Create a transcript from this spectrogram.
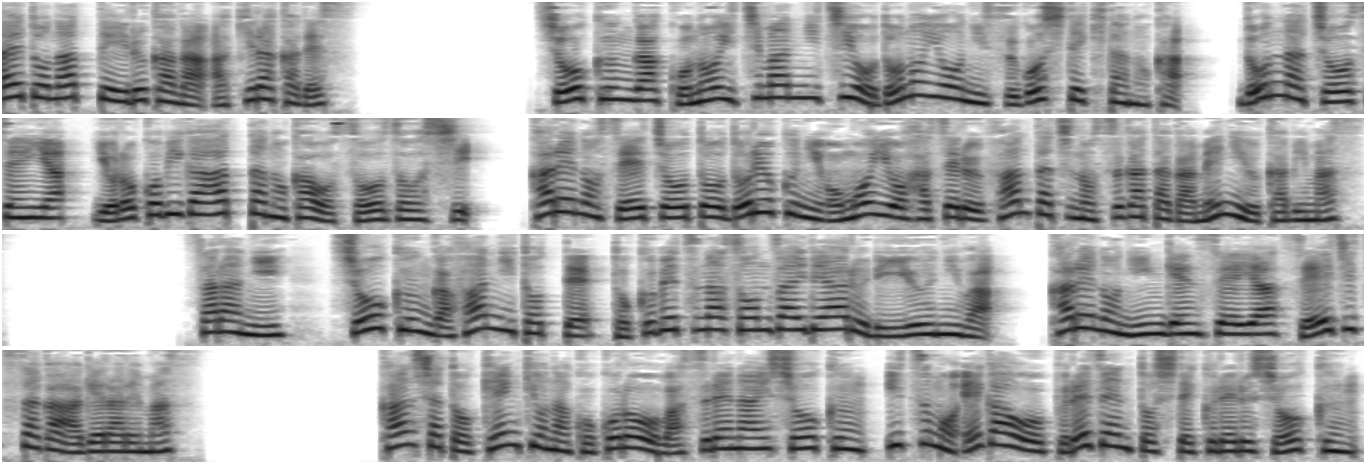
えとなっているかが明らかです。翔くんがこの1万日をどのように過ごしてきたのか、どんな挑戦や喜びがあったのかを想像し、彼の成長と努力に思いを馳せるファンたちの姿が目に浮かびます。さらに、翔くんがファンにとって特別な存在である理由には、彼の人間性や誠実さが挙げられます。感謝と謙虚な心を忘れない翔くん、いつも笑顔をプレゼントしてくれる翔くん、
